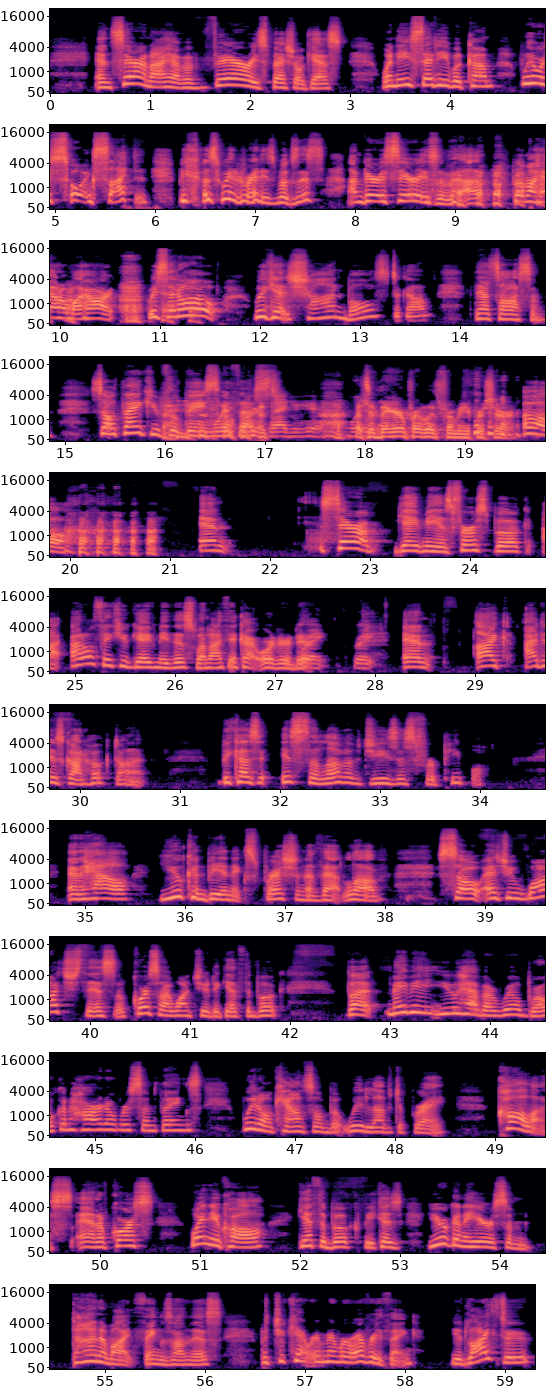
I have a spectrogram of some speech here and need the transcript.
And Sarah and I have a very special guest. When he said he would come, we were so excited because we had read his books. This I'm very serious about. Put my hand on my heart. We said, "Oh, we get Shawn Bolz to come. That's awesome. So thank you for thank being you so with much. us. Glad you're here. Way it's a bigger privilege for me for sure. oh, and Sarah gave me his first book. I, I don't think you gave me this one. I think I ordered it. Right, right. And I I just got hooked on it because it's the love of Jesus for people and how you can be an expression of that love. So as you watch this, of course I want you to get the book, but maybe you have a real broken heart over some things. We don't counsel, but we love to pray. Call us. And of course, when you call, get the book because you're going to hear some dynamite things on this, but you can't remember everything. You'd like to,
